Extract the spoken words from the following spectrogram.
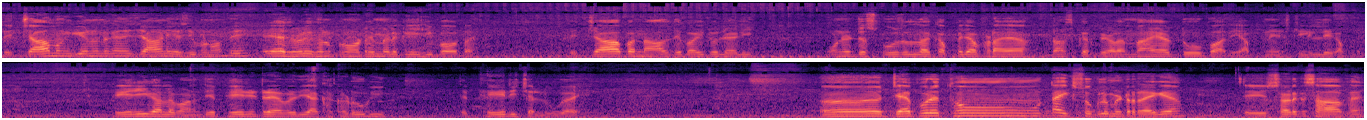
ਤੇ ਚਾਹ ਮੰਗੀ ਉਹਨਾਂ ਨੇ, ਕਹਿੰਦੇ ਚਾਹ ਨਹੀਂ ਅਸੀਂ ਬਣਾਉਂਦੇ। ਇਸ ਵੇਲੇ ਤੁਹਾਨੂੰ ਪਰੌਂਠੇ ਮਿਲ ਗਏ ਹੀ ਬਹੁਤ। ਹੈ ਤੇ ਚਾਹ ਆਪਾਂ ਨਾਲ ਦੇ ਬਾਈ ਤੋਂ ਲੈ ਲਈ। ਉਹਨੇ ਡਿਸਪੋਜ਼ਲ ਦਾ ਕੱਪ ਜਿਹਾ ਫੜਾਇਆ 10 ਕੁ ਰੁਪਏ ਵਾਲਾ। ਮੈਂ ਕਿਹਾ, ਯਾਰ, ਦੋ ਪਾ ਦੇ ਆਪਣੇ ਸਟੀਲ ਦੇ ਕੱਪ। 'ਚ ਫੇਰ ਹੀ ਗੱਲ ਬਣਦੀ ਹੈ, ਫੇਰ ਹੀ ਡਰਾਈਵਰ ਦੀ ਅੱਖ ਖੜੂਗੀ ਤੇ ਫੇਰ ਹੀ ਚੱਲੂਗਾ ਇਹ। ਜੈਪੁਰ ਇੱਥੋਂ 250 ਕਿਲੋਮੀਟਰ ਰਹਿ ਗਿਆ ਤੇ ਸੜਕ ਸਾਫ਼ ਹੈ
